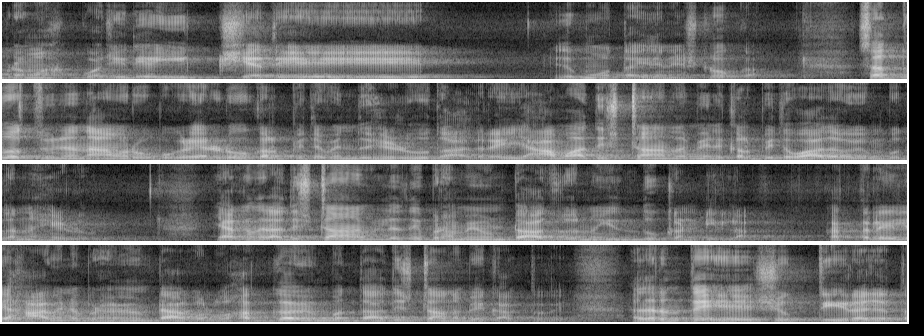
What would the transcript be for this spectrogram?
ಭ್ರಮಃ ಕ್ವಚಿದೀಕ್ಷ್ಯತೆ ಇದು ಮೂವತ್ತೈದನೇ ಶ್ಲೋಕ. ಸದ್ವಸ್ತುವಿನ ನಾಮರೂಪಗಳು ಎರಡೂ ಕಲ್ಪಿತವೆಂದು ಹೇಳುವುದಾದರೆ ಯಾವ ಅಧಿಷ್ಠಾನದ ಮೇಲೆ ಕಲ್ಪಿತವಾದವು ಎಂಬುದನ್ನು ಹೇಳು. ಯಾಕಂದರೆ ಅಧಿಷ್ಠಾನವಿಲ್ಲದೆ ಭ್ರಮೆ ಉಂಟಾದುದನ್ನು ಎಂದೂ ಕಂಡಿಲ್ಲ. ಕತ್ತಲೆಯಲ್ಲಿ ಹಾವಿನ ಭ್ರಮೆ ಉಂಟಾಗಲು ಹಗ್ಗವೆಂಬಂಥ ಅಧಿಷ್ಠಾನ ಬೇಕಾಗ್ತದೆ. ಅದರಂತೆ ಶುಕ್ತಿ, ರಜತ,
